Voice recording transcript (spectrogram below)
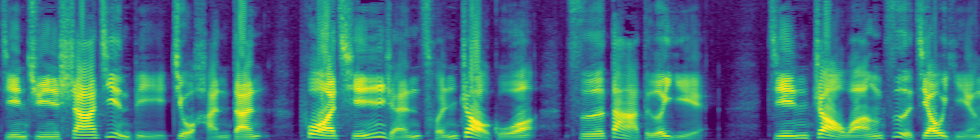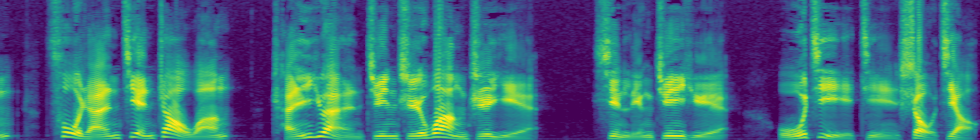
今君杀晋鄙，救邯郸。”破秦人，存赵国，此大德也。今赵王自交营，猝然见赵王，臣愿君之望之也。信陵君曰：“无忌谨受教。”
